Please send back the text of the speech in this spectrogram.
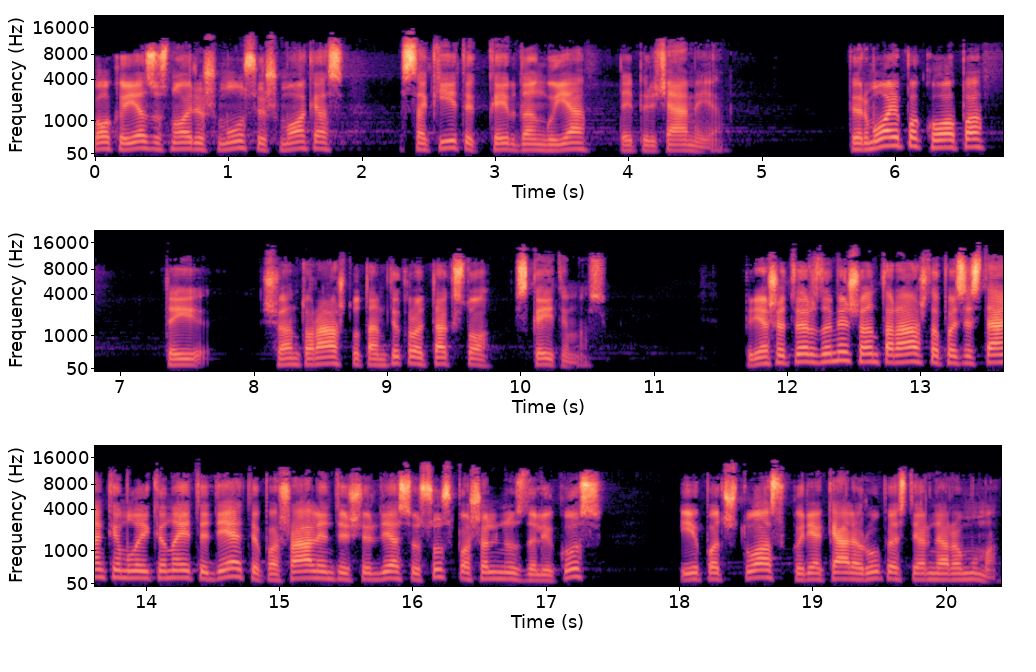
kokio Jėzus nori iš mūsų išmokęs sakyti kaip danguje, taip ir žemėje. Pirmoji pakopa - tai švento rašto tam tikro teksto skaitimas. Prieš atversdami šventą raštą pasistengim laikinai atidėti, pašalinti iš širdies visus pašalinius dalykus, ypač tuos, kurie kelia rūpestį ir neramumą.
